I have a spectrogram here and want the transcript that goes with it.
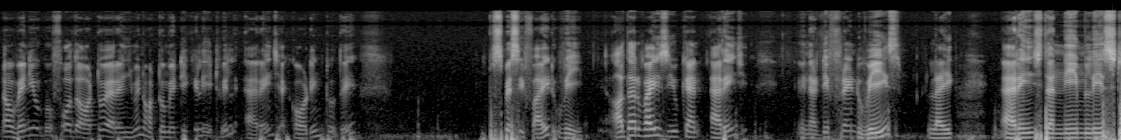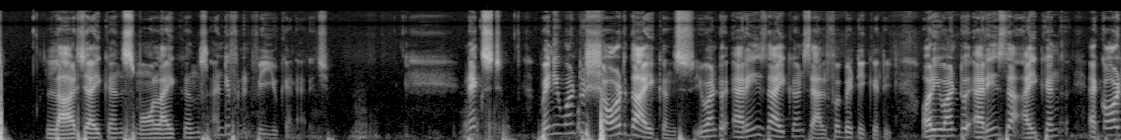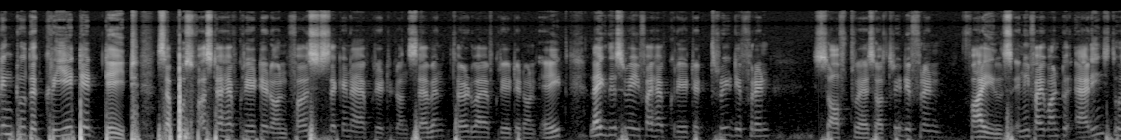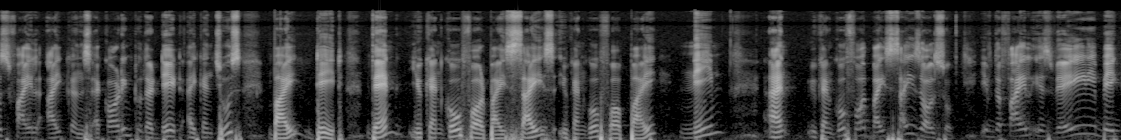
Now when you go for the auto arrangement automatically it will arrange according to the specified way. Otherwise you can arrange in a different ways like arrange the name list large icons small icons and different way you can arrange. Next when you want to sort the icons you want to arrange the icons alphabetically or you want to arrange the icon according to the created date. Suppose first I have created on first second I have created on 7th third I have created on 8th like this way if I have created three different softwares or three different files and if I want to arrange those file icons according to the date I can choose by date. Then you can go for by size you can go for by name and you can go for by size also. If the file is very big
